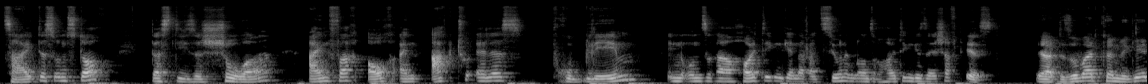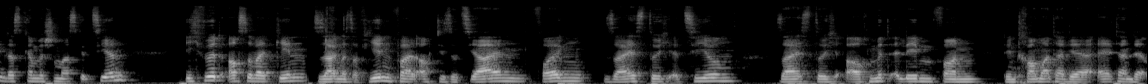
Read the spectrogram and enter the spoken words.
zeigt es uns doch, dass diese Shoah einfach auch ein aktuelles Problem in unserer heutigen Generation, in unserer heutigen Gesellschaft ist. Ja, so weit können wir gehen, das können wir schon mal skizzieren. Ich würde auch so weit gehen, zu sagen, dass auf jeden Fall auch die sozialen Folgen, sei es durch Erziehung, sei es durch auch Miterleben von den Traumata der Eltern, der,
